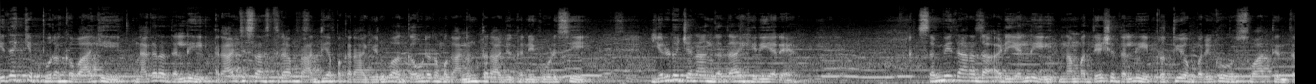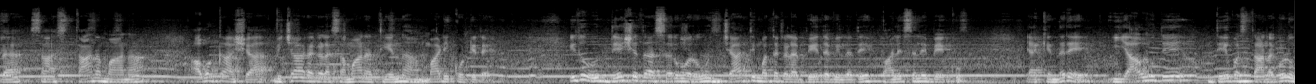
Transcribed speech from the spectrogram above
ಇದಕ್ಕೆ ಪೂರಕವಾಗಿ ನಗರದಲ್ಲಿ ರಾಜ್ಯಶಾಸ್ತ್ರ ಪ್ರಾಧ್ಯಾಪಕರಾಗಿರುವ ಗೌಡರ ಮಗ ಅನಂತರಾಜು ದನಿಗೂಡಿಸಿ ಎರಡು ಜನಾಂಗದ ಹಿರಿಯರೇ. ಸಂವಿಧಾನದ ಅಡಿಯಲ್ಲಿ ನಮ್ಮ ದೇಶದಲ್ಲಿ ಪ್ರತಿಯೊಬ್ಬರಿಗೂ ಸ್ವಾತಂತ್ರ್ಯ ಸ್ಥಾನಮಾನ, ಅವಕಾಶ, ವಿಚಾರಗಳ ಸಮಾನತೆಯನ್ನು ಮಾಡಿಕೊಟ್ಟಿದೆ. ಇದು ದೇಶದ ಸರ್ವರು ಜಾತಿ ಮತಗಳ ಭೇದವಿಲ್ಲದೆ ಪಾಲಿಸಲೇಬೇಕು. ಯಾಕೆಂದರೆ ಯಾವುದೇ ದೇವಸ್ಥಾನಗಳು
